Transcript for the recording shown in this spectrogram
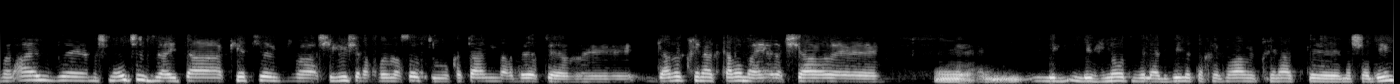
אבל אז אה, המשמעות של זה הייתה קצב השינוי שאנחנו יכולים לעשות הוא קטן הרבה יותר. אה, גם מבחינת כמה מהר אפשר לבנות ולהגדיל את החברה מבחינת משאבים,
